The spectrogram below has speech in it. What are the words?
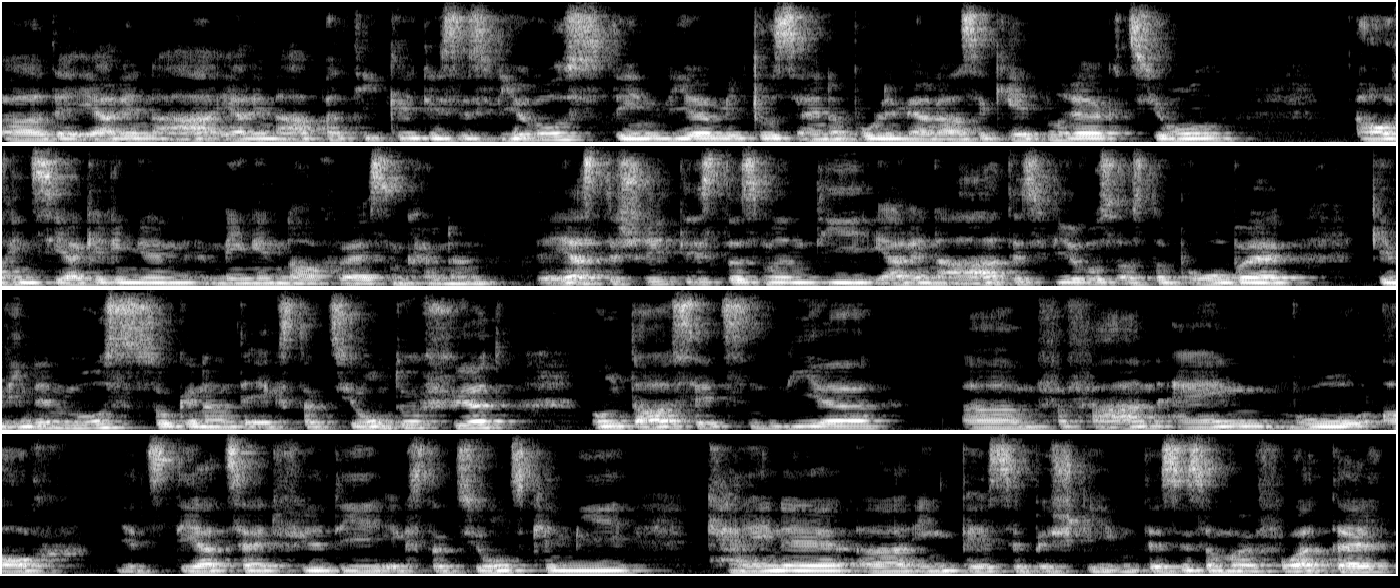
der RNA, RNA-Partikel dieses Virus, den wir mittels einer Polymerase-Kettenreaktion auch in sehr geringen Mengen nachweisen können. Der erste Schritt ist, dass man die RNA des Virus aus der Probe gewinnen muss, sogenannte Extraktion durchführt. Und da setzen wir ähm, Verfahren ein, wo auch jetzt derzeit für die Extraktionschemie keine äh, Engpässe bestehen. Das ist einmal ein Vorteil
